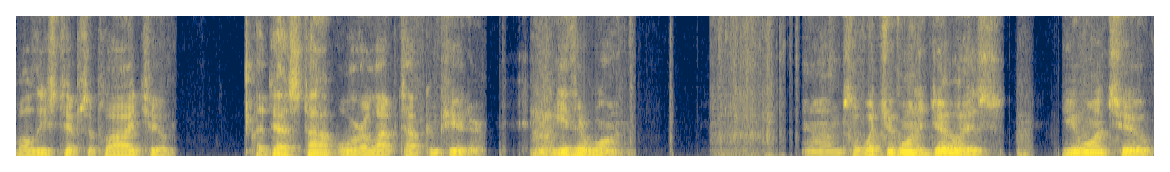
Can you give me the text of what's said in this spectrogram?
all these tips apply to a desktop or a laptop computer, either one. Um, so what you want to do is you want to,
